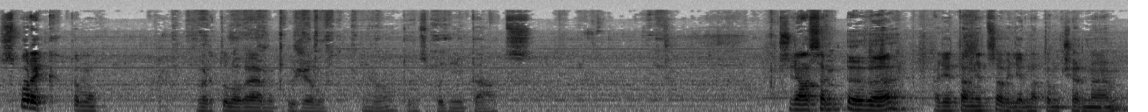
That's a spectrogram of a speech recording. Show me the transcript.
spodek k tomu vrtulovému kuželu. Jo, ten spodní tác. Přidal jsem EV, ať je tam něco vidět na tom černém.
